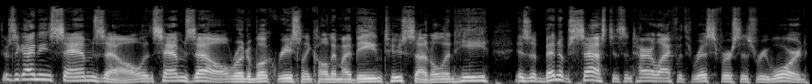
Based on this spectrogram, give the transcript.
There's a guy named Sam Zell, and Sam Zell wrote a book recently called Am I Being Too Subtle? And he has been obsessed his entire life with risk versus reward.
